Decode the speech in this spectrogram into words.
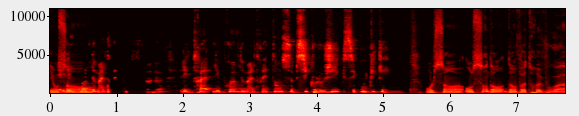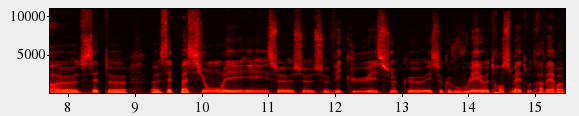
Et on sent... les preuves de maltraitance, euh, les, les preuves de maltraitance psychologique, c'est compliqué. Mm. On le sent, on le sent dans, votre voix, euh, cette, euh, euh, cette passion et, ce, vécu et ce que, et ce que vous voulez transmettre au travers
